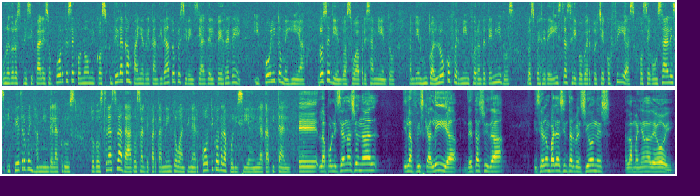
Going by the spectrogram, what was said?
uno de los principales soportes económicos de la campaña del candidato presidencial del PRD, Hipólito Mejía, procediendo a su apresamiento. También junto al Loco Fermín fueron detenidos los PRDistas Rigoberto Checo Frías, José González y Pedro Benjamín de la Cruz, todos trasladados al Departamento Antinarcótico de la Policía en la capital. Eh, la Policía Nacional y la Fiscalía de esta ciudad hicieron varias intervenciones en la mañana de hoy,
